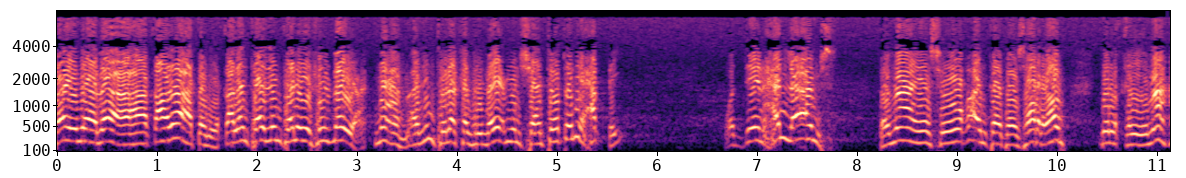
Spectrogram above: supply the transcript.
فإذا باعها قال أعطني. قال أنت أذنت لي في البيع. نعم أذنت لك في البيع من شأن تعطيني حقي. والدين حل أمس. فما يسوق أن تتصرف بالقيمة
